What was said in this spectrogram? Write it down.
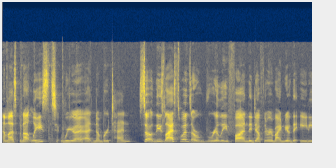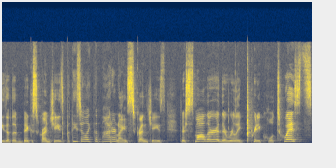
And last but not least, we are at number 10. So these last ones are really fun. They definitely remind me of the 80s of the big scrunchies, but these are like the modernized scrunchies. They're smaller, they're really pretty cool twists,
